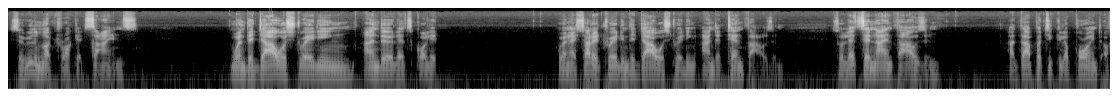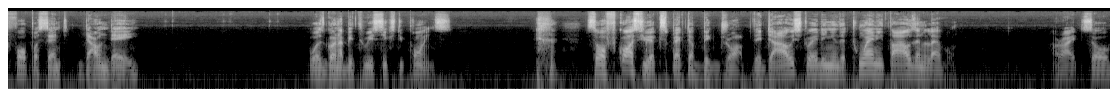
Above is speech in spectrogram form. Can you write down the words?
So really not rocket science. When the Dow was trading under, let's call it, when I started trading, the Dow was trading under 10,000. So let's say 9,000. At that particular point, a 4% down day was going to be 360 points. so of course you expect a big drop. The Dow is trading in the 20,000 level. All right. So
